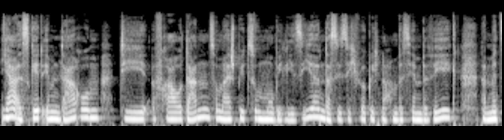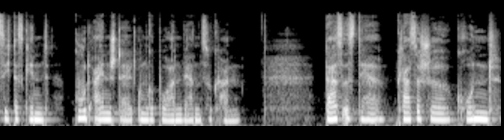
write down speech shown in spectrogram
ja, es geht eben darum, die Frau dann zum Beispiel zu mobilisieren, dass sie sich wirklich noch ein bisschen bewegt, damit sich das Kind gut einstellt, um geboren werden zu können. Das ist der klassische Grund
